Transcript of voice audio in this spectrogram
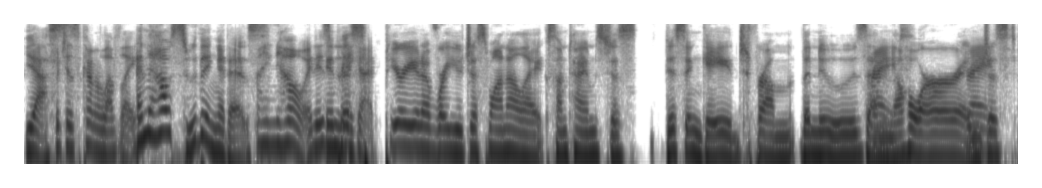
Yes. Which is kind of lovely. and how soothing it is. I know. It is in pretty this good. period of where you just want to like sometimes just disengage from the news and Right. the horror and Right. just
